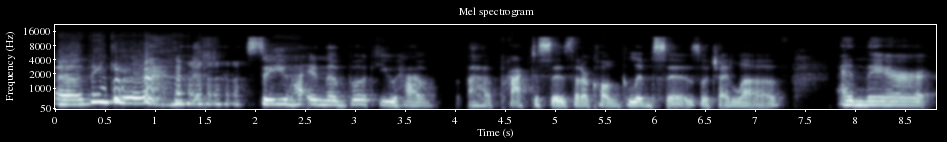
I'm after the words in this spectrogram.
uh, thank you. so you ha- in the book you have uh, practices that are called glimpses, which I love, and they're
